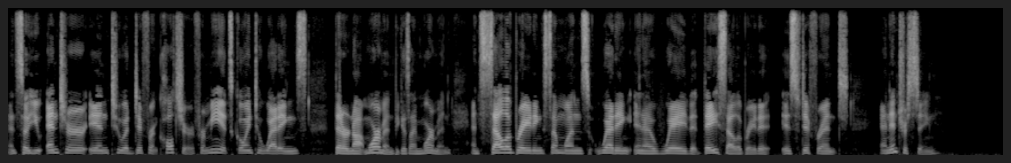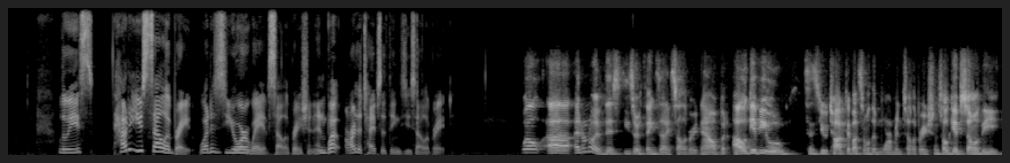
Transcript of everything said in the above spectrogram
and so you enter into a different culture. For me, it's going to weddings that are not Mormon because I'm Mormon, and celebrating someone's wedding in a way that they celebrate it is different and interesting. Luis, how do you celebrate? What is your way of celebration, and what are the types of things you celebrate? Well, uh, I don't know if this these are things that I celebrate now, but I'll give you since you talked about some of the Mormon celebrations, I'll give some of the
